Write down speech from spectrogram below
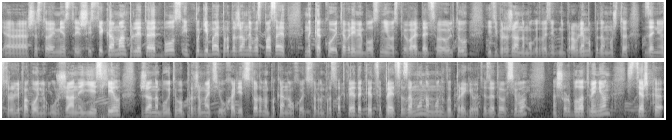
э, шестое место из шести команд. Прилетает Болс и погибает. Правда, Жанна его спасает. На какое-то время Болс не успевает дать свою ульту. И теперь у Жанны могут возникнуть проблемы, потому что за ней устроили погоню. У Жанны есть хил. Жанна будет его прожимать и уходить в сторону. Пока она уходит в сторону просто от Кледа. Клед цепляется за Муном. Мун выпрыгивает из этого всего. Нашор был отменен. Стяжка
